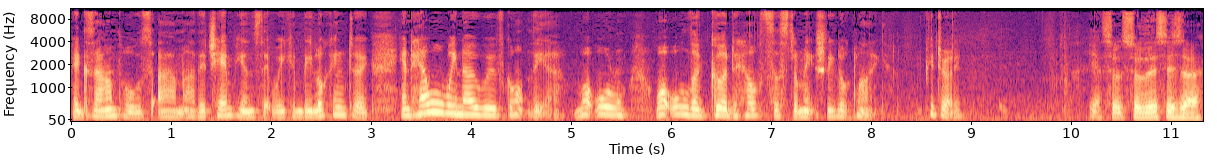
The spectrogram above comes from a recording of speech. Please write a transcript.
examples, um, are there champions that we can be looking to? And how will we know we've got there? What will, what will the good health system actually look like? Pedro. Yeah, so, so this is a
